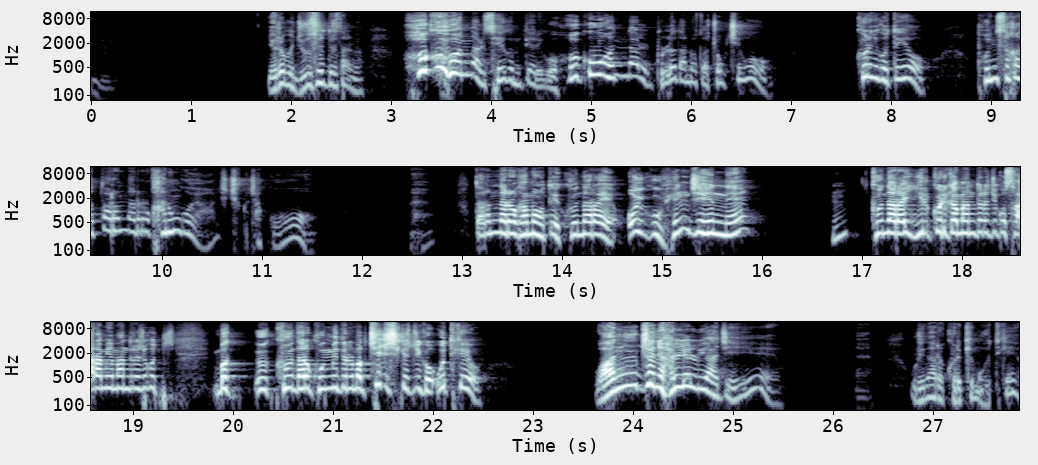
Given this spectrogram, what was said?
음. 여러분 뉴스 들으면 허구한 날 세금 때리고 허구한 날 불러다 놓다 족치고 그러니까 어떻게 해요 본사가 다른 나라로 가는 거야 자꾸 네. 다른 나라로 가면 어떻게 그 나라에 어이구 횡재했네 응? 그 나라에 일거리가 만들어지고 사람이 만들어지고 막그 그 나라 국민들을 막 취직시켜주니까 어떻게 해요 완전히 할렐루야지. 우리나라 그렇게 하면 어떻게 해요?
